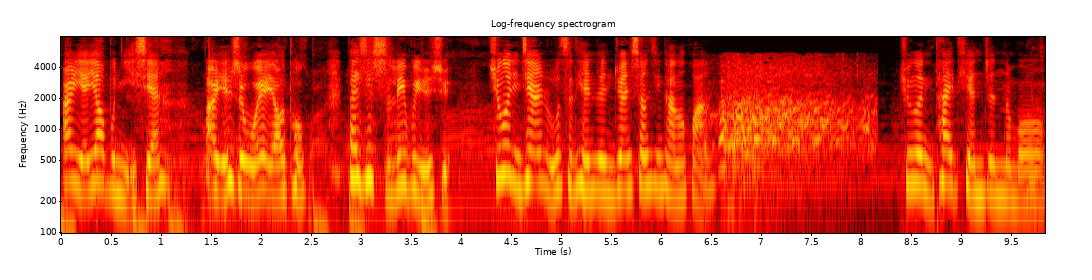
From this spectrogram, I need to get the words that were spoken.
二爷，要不你先？二爷说我也要通，但是实力不允许。军哥，你竟然如此天真，你居然相信他的话。军哥，你太天真了不？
